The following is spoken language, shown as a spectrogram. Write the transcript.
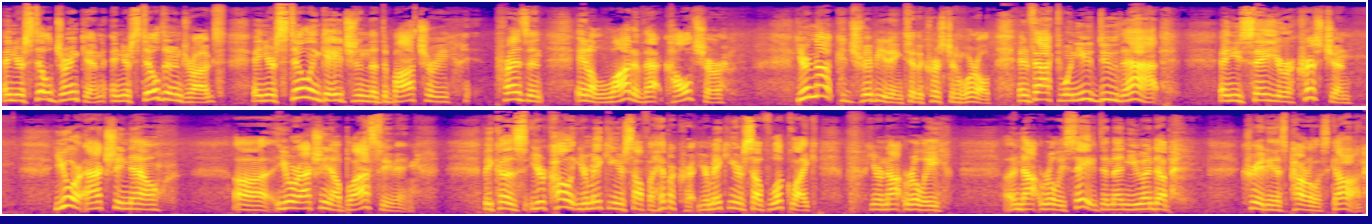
and you're still drinking and you're still doing drugs and you're still engaged in the debauchery present in a lot of that culture, you're not contributing to the Christian world. In fact, when you do that and you say you're a Christian, you are actually now uh, you are actually now blaspheming because you're calling you're making yourself a hypocrite. You're making yourself look like you're not really uh, not really saved, and then you end up creating this powerless God.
